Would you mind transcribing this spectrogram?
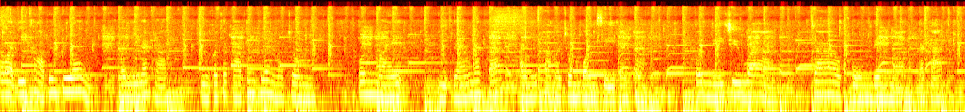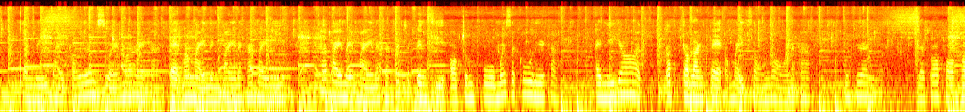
สวัสดีค่ะเพื่อนๆ วันนี้นะคะคุณก็จะพาเพื่อนๆมาชมต้นไม้อีกแล้วนะคะ อันนี้พามาชมบอนสีกันค่ะ ต้นนี้ชื่อว่าเจ้ากรุงเดนมาร์กนะคะตอนนี้ใบเขาเริ่มสวยมากเลยค่ะ แตกมาใหม่หนึ่งใบนะคะ ใบนี้ถ้าใบใหม่ๆนะคะ ก็จะเป็นสีออกชมพูเมื่อสักครู่นี้ค่ะอันนี้ยอดก็กำลังแตกออกมาอีกสองหน่อนะคะ เพื่อนๆ แล้วก็พอเขา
